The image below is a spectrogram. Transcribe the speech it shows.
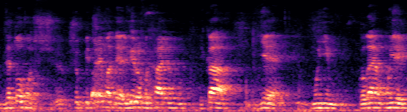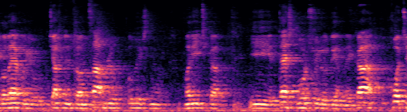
для того, щоб підтримати Ельвіру Михайлівну, яка є моїм колег, моєю колегою, учасницею ансамблю колишнього Марічка, і теж творчою людиною, яка хоче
